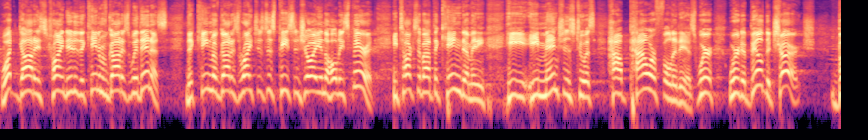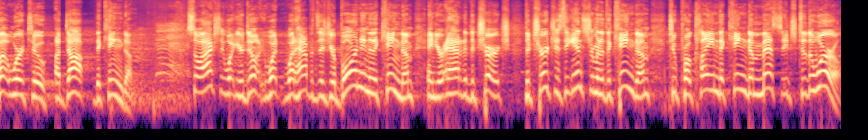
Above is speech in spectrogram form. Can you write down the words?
What God is trying to do, the kingdom of God is within us. The kingdom of God is righteousness, peace, and joy in the Holy Spirit. He talks about the kingdom and he, he, he mentions to us how powerful it is. We're, we're to build the church, but we're to adopt the kingdom. So actually what you're doing what what happens is you're born into the kingdom and you're added to the church. The church is the instrument of the kingdom to proclaim the kingdom message to the world.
